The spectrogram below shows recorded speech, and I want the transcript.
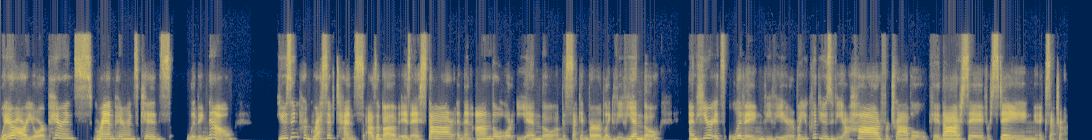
Where are your parents, grandparents, kids living now? Using progressive tense as above is estar and then ando or yendo of the second verb, like viviendo. And here it's living, vivir, but you could use viajar for travel, quedarse for staying, etc.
